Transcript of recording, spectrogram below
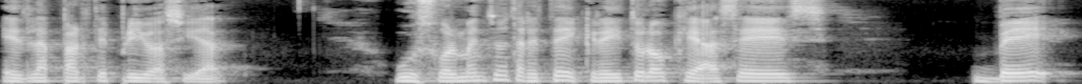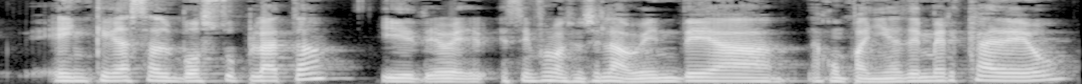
es la parte de privacidad. Usualmente una tarjeta de crédito lo que hace es ve en qué gastas vos tu plata y esta información se la vende a, a compañías de mercadeo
